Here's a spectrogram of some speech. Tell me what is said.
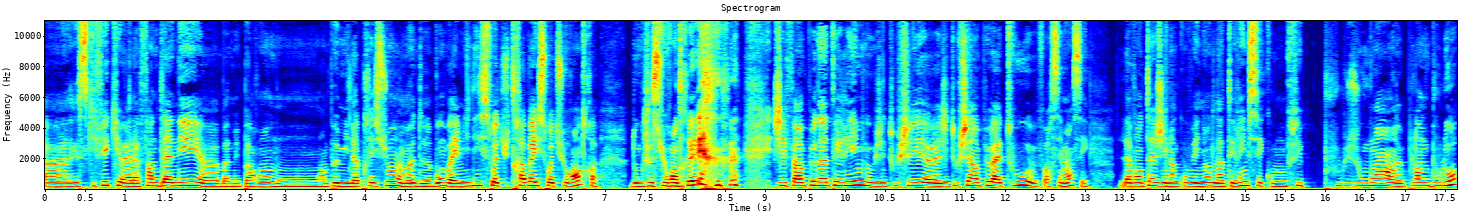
Euh, ce qui fait qu'à la fin de l'année, euh, bah, mes parents m'ont un peu mis la pression en mode bon bah Émilie, soit tu travailles, soit tu rentres. Donc je suis rentrée. j'ai fait un peu d'intérim, donc j'ai touché, euh, j'ai touché un peu à tout. forcément, c'est l'avantage et l'inconvénient de l'intérim, c'est qu'on fait plus ou moins plein de boulot.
